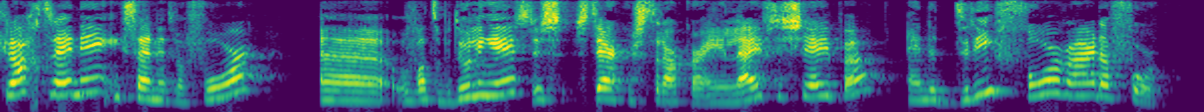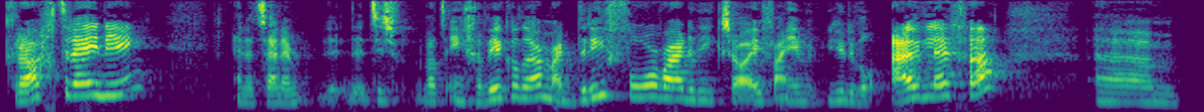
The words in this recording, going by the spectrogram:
Krachttraining, ik zei net wel voor. Uh, wat de bedoeling is, dus sterker, strakker en je lijf te shapen. En de drie voorwaarden voor krachttraining. En het, zijn er, het is wat ingewikkelder, maar drie voorwaarden die ik zo even aan jullie wil uitleggen. Um,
